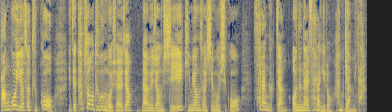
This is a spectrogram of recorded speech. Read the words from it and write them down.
광고 이어서 듣고, 이제 탑성어 두 분 모셔야죠. 남유정 씨, 김영선 씨 모시고, 사랑극장, 어느 날 사랑이로 함께 합니다.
